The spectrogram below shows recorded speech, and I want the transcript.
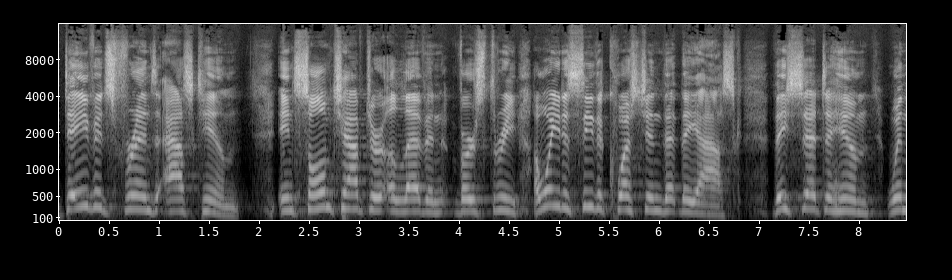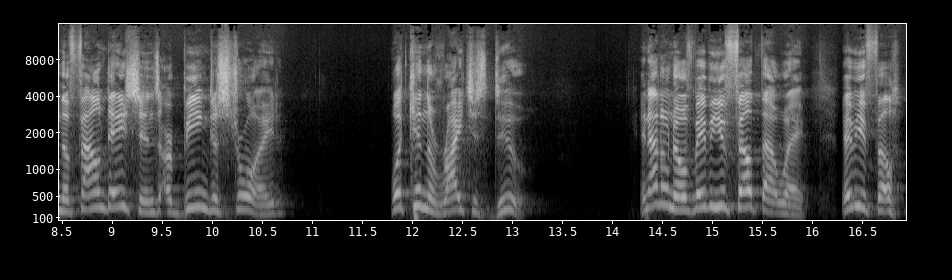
David's friends asked him in Psalm chapter 11, verse 3. I want you to see the question that they ask. They said to him, When the foundations are being destroyed, what can the righteous do? And I don't know if maybe you felt that way. Maybe you felt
